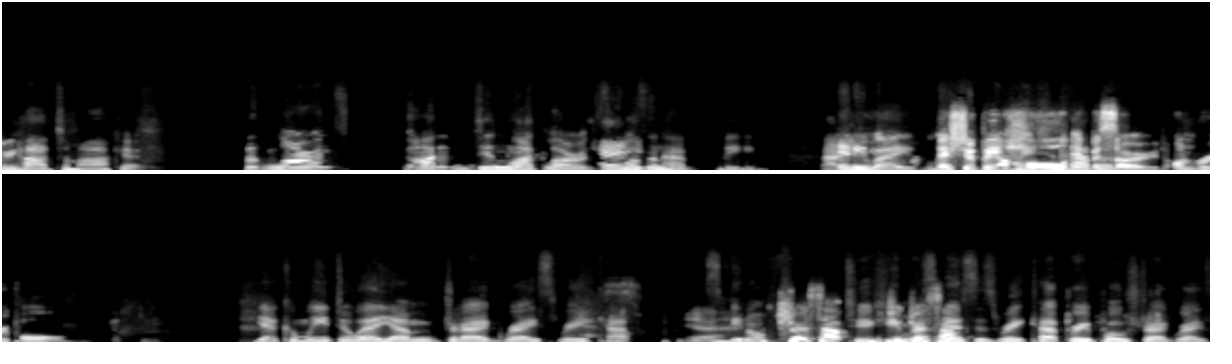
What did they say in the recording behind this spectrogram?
too hard to market. But Lawrence, I didn't, didn't like Lawrence. Yeah, you- Wasn't happy. No, Anyway, There should be a whole have a- episode on RuPaul. yeah, can we do a um drag race recap Yeah. spin off? Dress up. Two You should humorous dress up. nurses recap RuPaul's drag race.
